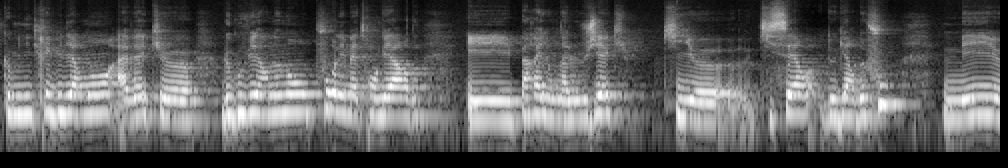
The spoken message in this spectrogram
communique régulièrement avec le gouvernement pour les mettre en garde. Et pareil, on a le GIEC qui, qui sert de garde-fou. Mais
